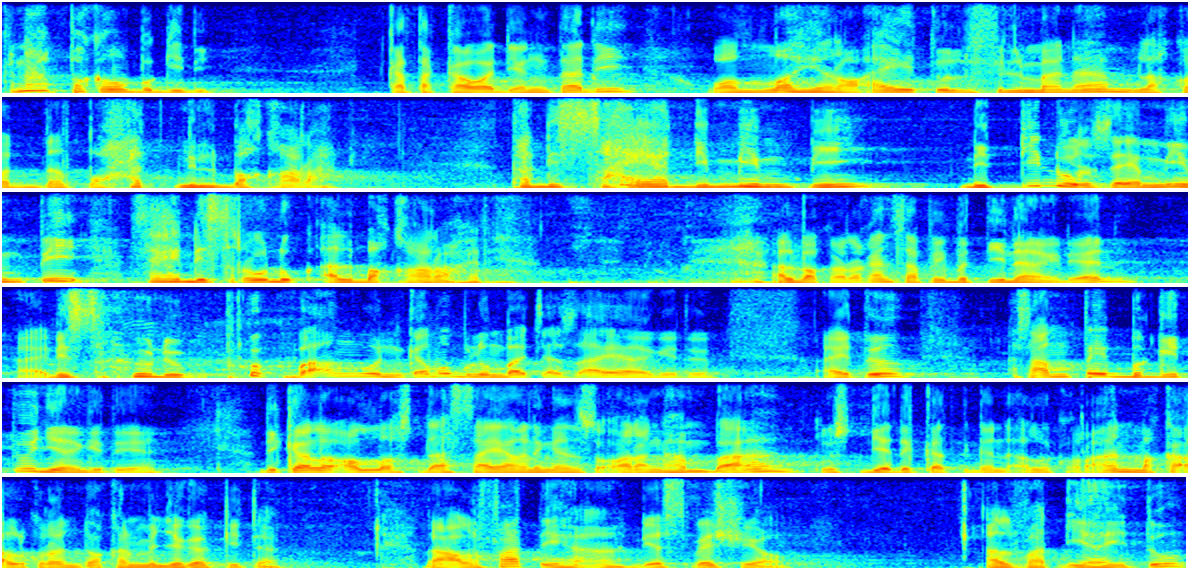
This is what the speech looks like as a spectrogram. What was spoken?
kenapa kamu begini?" Kata kawan yang tadi, "Wallahi ra'aitul fil manam laqad nil baqarah." Tadi saya di mimpi, di tidur saya mimpi, saya diseruduk Al-Baqarah. Al-Baqarah kan sapi betina gitu kan. Nah, diseruduk, bangun, kamu belum baca saya gitu. Nah, itu sampai begitunya gitu ya. Jadi kalau Allah sudah sayang dengan seorang hamba, terus dia dekat dengan Al-Quran, maka Al-Quran itu akan menjaga kita. Nah Al-Fatihah dia spesial. Al-Fatihah itu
